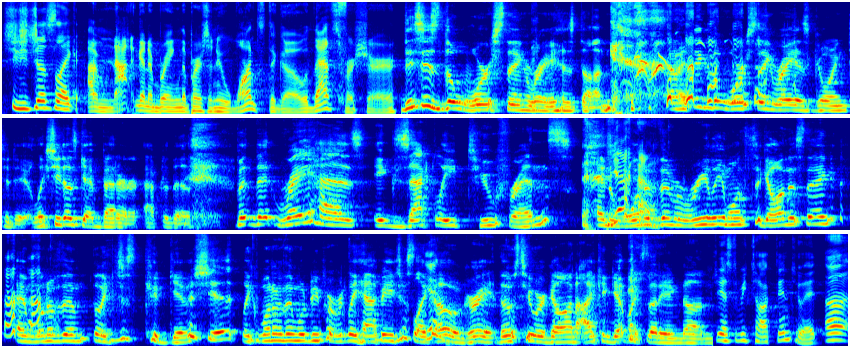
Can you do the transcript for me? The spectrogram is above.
She's just like, I'm not gonna bring the person who wants to go. That's for sure. This is the worst thing Ray has done. and I think the worst thing Ray is going to do. Like she does get better after this. But that Ray has exactly two friends and Yeah. one of them really wants to go on this thing and one of them like just could give a shit. Like one of them would be perfectly happy just like, Yeah. "Oh, great. Those two are gone. I can get my studying done." She has to be talked into it. Uh,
